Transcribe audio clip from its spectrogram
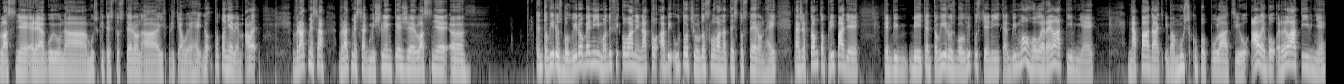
vlastne reagujú na mužský testosterón a ich priťahuje. Hej, no toto neviem, ale vráťme sa, vráťme sa k myšlienke, že vlastne uh, tento vírus bol vyrobený, modifikovaný na to, aby útočil doslova na testosterón, hej. Takže v tomto prípade keď by, tento vírus bol vypustený, tak by mohol relatívne napádať iba mužskú populáciu, alebo relatívne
